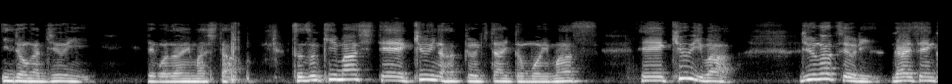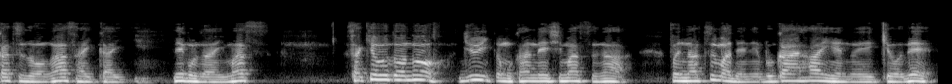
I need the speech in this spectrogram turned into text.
以上が10位でございました。続きまして、9位の発表いきたいと思います。えー、9位は、10月より外線活動が再開でございます。先ほどの10位とも関連しますが、これ夏までね、部会肺炎の影響で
